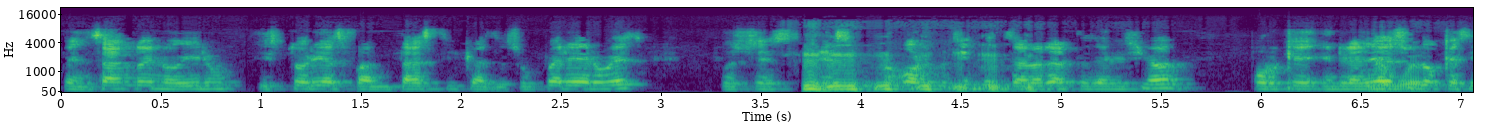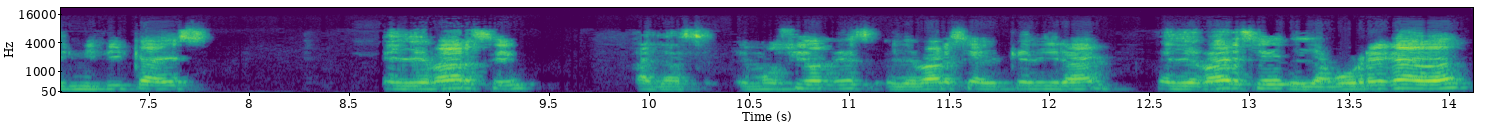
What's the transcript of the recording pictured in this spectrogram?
pensando en oír historias fantásticas de superhéroes, pues es, mejor que a ver la televisión, porque en realidad eso lo que significa es elevarse a las emociones, elevarse al que dirán, elevarse de la borregada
